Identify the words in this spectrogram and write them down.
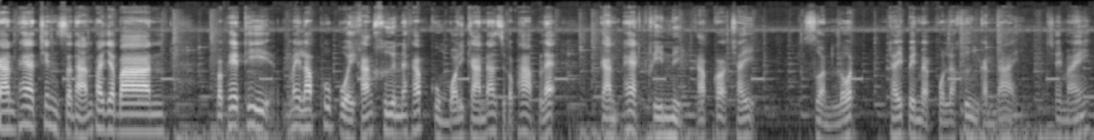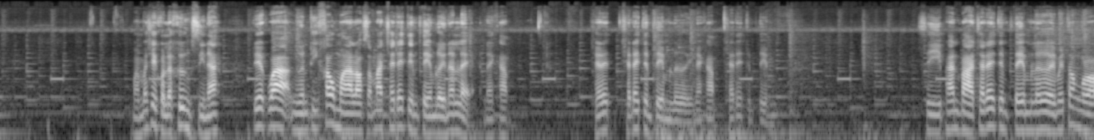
การแพทย์เช่นสถานพยาบาล ประเภทที่ไม่รับผู้ป่วยค้างคืนนะครับ กลุ่มบริการด้านสุขภาพและการแพทย์คลินิกครับก็ใช้ส่วนลดใช้เป็นแบบคนละครึ่งกันได้ ใช่ไหมมันไม่ใช่คนละครึ่งสินะเรียกว่าเงินที่เข้ามาเราสามารถใช้ได้เต็มๆเลยนั่นแหละนะครับใช้ได้ใช้ได้เต็มๆเลยนะครับใช้ได้เต็มๆ4,000 บาทจะได้เต็มๆเลยไม่ต้องรอ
